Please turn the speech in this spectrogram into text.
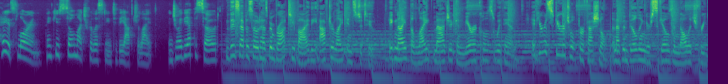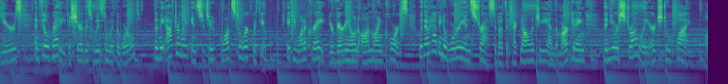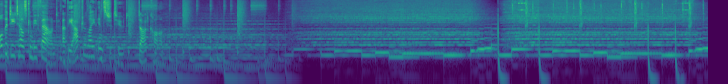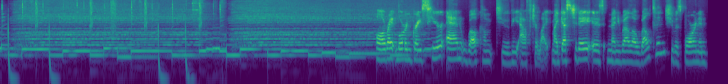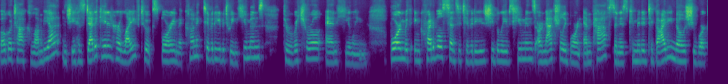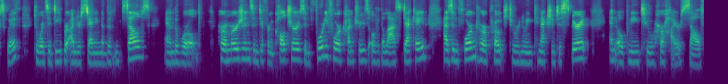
Hey, it's Lauren. Thank you so much for listening to The Afterlight. Enjoy the episode. This episode has been brought to you by the Afterlight Institute. Ignite the light, magic, and miracles within. If you're a spiritual professional and have been building your skills and knowledge for years and feel ready to share this wisdom with the world, then the Afterlight Institute wants to work with you. If you want to create your very own online course without having to worry and stress about the technology and the marketing, then you are strongly urged to apply. All the details can be found at theafterlightinstitute.com. right, Lauren Grace here, and welcome to the Afterlight. My guest today is Manuela Welton. She was born in Bogota, Colombia, and she has dedicated her life to exploring the connectivity between humans through ritual and healing. Born with incredible sensitivities, she believes humans are naturally born empaths and is committed to guiding those she works with towards a deeper understanding of themselves and the world. Her immersions in different cultures in 44 countries over the last decade has informed her approach to renewing connection to spirit and opening to her higher self.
